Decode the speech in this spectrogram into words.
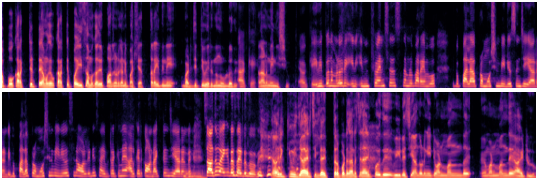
അപ്പോൾ കറക്റ്റ് നമുക്ക് കറക്റ്റ് പൈസ നമുക്ക് അതിൽ പറഞ്ഞു കൊടുക്കാൻ പറ്റില്ല. എത്ര ഇതിന് ബഡ്ജറ്റ് വരുന്നുള്ളത് അതാണ് മെയിൻ ഇഷ്യൂ ഓക്കെ. ഇതിപ്പോൾ നമ്മളൊരു ഇൻഫ്ലുവൻസേഴ്സ് നമ്മൾ പറയുമ്പോൾ ഇപ്പോൾ പല പ്രൊമോഷൻ വീഡിയോസും ചെയ്യാറുണ്ട്. ഇപ്പോൾ പല പ്രൊമോഷൻ വീഡിയോസിന് ഓൾറെഡി സൈബർ ട്രക്കിനെ ആൾക്കാർ കോൺടാക്റ്റും ചെയ്യാറുണ്ട്. സോ അത് ഭയങ്കര രസമായിട്ട് തോന്നി. ഞാൻ ഒരിക്കലും വിചാരിച്ചില്ല ഇത്ര പെട്ടെന്ന്. കാരണം വെച്ചാൽ ഞാനിപ്പോൾ ഇത് വീഡിയോ ചെയ്യാൻ തുടങ്ങിയിട്ട് വൺ മന്ത് വൺ മന്തേ ആയിട്ടുള്ളൂ.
